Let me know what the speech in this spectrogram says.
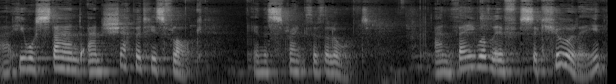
Uh, he will stand and shepherd his flock in the strength of the Lord. And they will live securely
